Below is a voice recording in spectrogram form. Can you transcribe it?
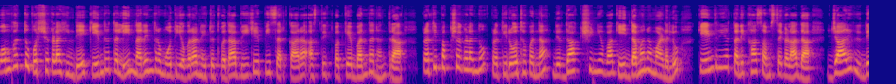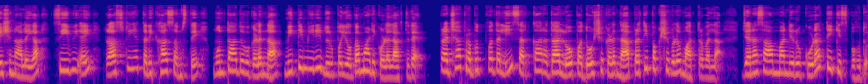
ಒಂಬತ್ತು ವರ್ಷಗಳ ಹಿಂದೆ ಕೇಂದ್ರದಲ್ಲಿ ನರೇಂದ್ರ ಮೋದಿಯವರ ನೇತೃತ್ವದ ಬಿಜೆಪಿ ಸರ್ಕಾರ ಅಸ್ತಿತ್ವಕ್ಕೆ ಬಂದ ನಂತರ ಪ್ರತಿಪಕ್ಷಗಳನ್ನು ಪ್ರತಿರೋಧವನ್ನು ನಿರ್ದಾಕ್ಷಿಣ್ಯವಾಗಿ ದಮನ ಮಾಡಲು ಕೇಂದ್ರೀಯ ತನಿಖಾ ಸಂಸ್ಥೆಗಳಾದ ಜಾರಿ ನಿರ್ದೇಶನಾಲಯ, ಸಿಬಿಐ, ರಾಷ್ಟ್ರೀಯ ತನಿಖಾ ಸಂಸ್ಥೆ ಮುಂತಾದವುಗಳನ್ನು ಮಿತಿಮೀರಿ ದುರುಪಯೋಗ ಮಾಡಿಕೊಳ್ಳಲಾಗ್ತಿದೆ. ಪ್ರಜಾಪ್ರಭುತ್ವದಲ್ಲಿ ಸರ್ಕಾರದ ಲೋಪದೋಷಗಳನ್ನು ಪ್ರತಿಪಕ್ಷಗಳು ಮಾತ್ರವಲ್ಲ, ಜನಸಾಮಾನ್ಯರು ಕೂಡ ಟೀಕಿಸಬಹುದು.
